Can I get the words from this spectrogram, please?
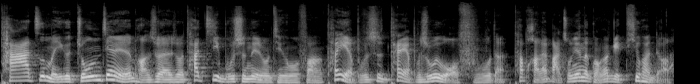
他这么一个中间人跑出来说，他既不是内容提供方，他也不是他也不是为我服务的，他跑来把中间的广告给替换掉了。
